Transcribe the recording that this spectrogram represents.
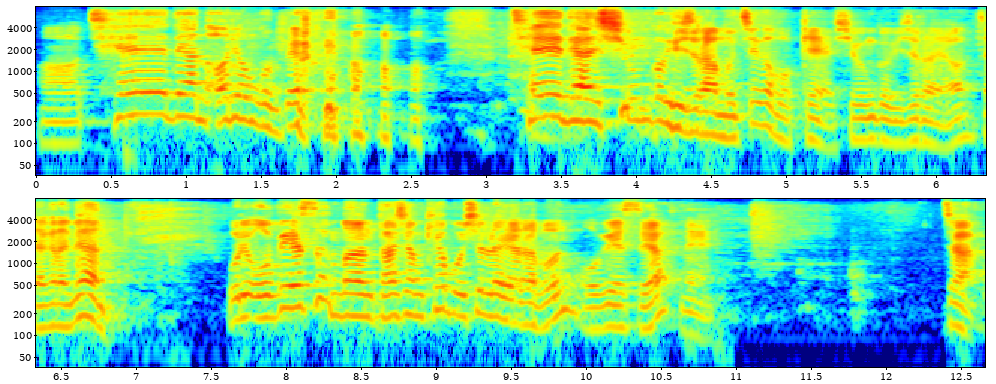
어, 최대한 어려운 건 빼고요. 최대한 쉬운 거 위주로 한번 찍어볼게요. 쉬운 거 위주로요. 자 그러면 우리 OBS 한번 다시 한번 켜보실래요 여러분? OBS요? 네. 자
